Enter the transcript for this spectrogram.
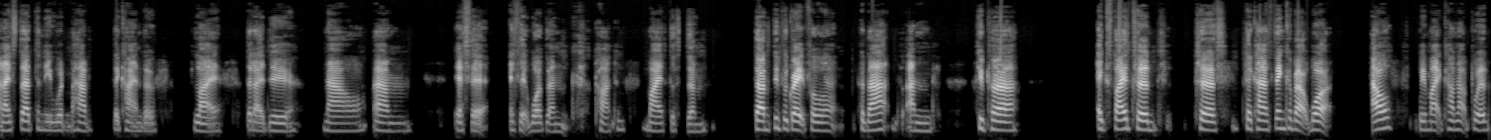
And I certainly wouldn't have the kind of life that I do now um, if it if it wasn't part of my system. So I'm super grateful for that and super excited to to kind of think about what else we might come up with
